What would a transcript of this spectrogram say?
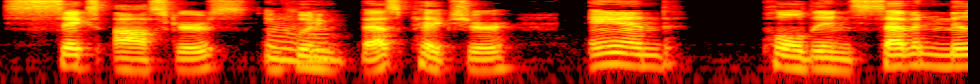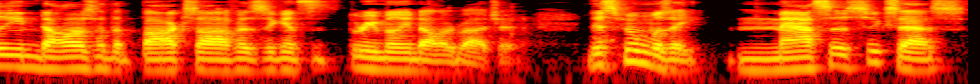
six oscars including best picture and pulled in $7 million at the box office against its $3 million budget this film was a massive success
